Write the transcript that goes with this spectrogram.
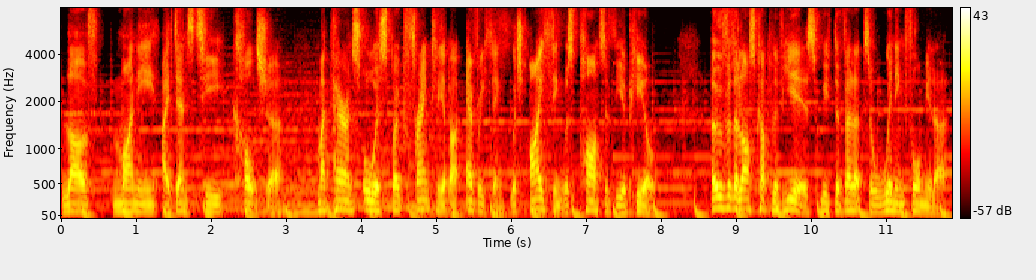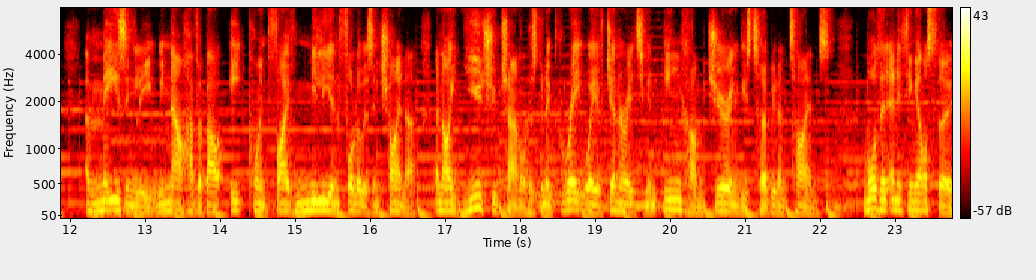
love, money, identity, culture. My parents always spoke frankly about everything, which I think was part of the appeal. Over the last couple of years, we've developed a winning formula. Amazingly, we now have about 8.5 million followers in China, and our YouTube channel has been a great way of generating an income during these turbulent times. More than anything else, though,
